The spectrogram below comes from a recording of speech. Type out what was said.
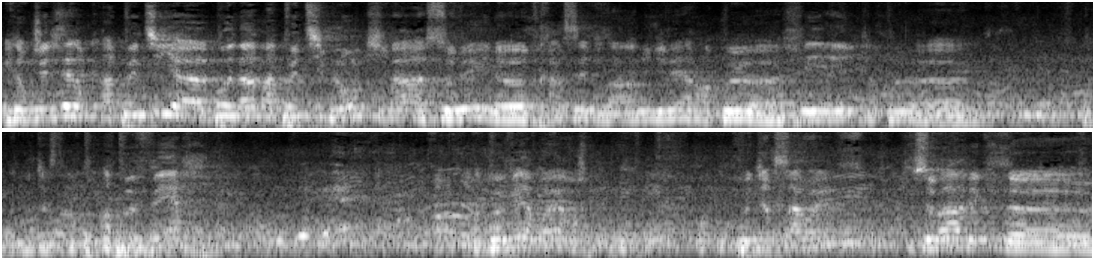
Et donc je disais donc un petit euh, bonhomme, un petit blond qui va sauver une princesse dans un univers un peu euh, féerique, un peu, euh, comment dire un peu, vert. Un peu vert, ouais, on, peut dire ça, ouais. Qui se bat avec une, euh.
